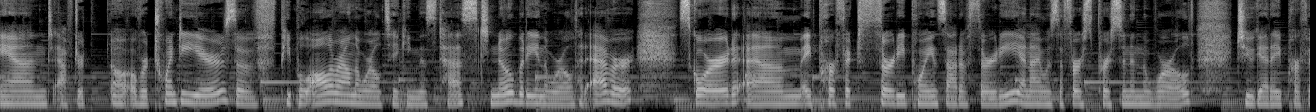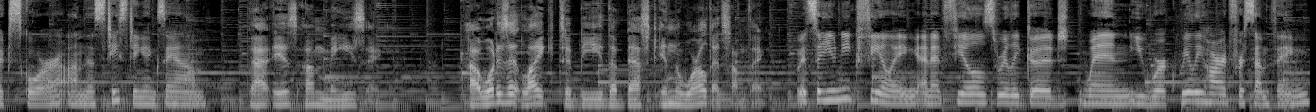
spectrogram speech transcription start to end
And after uh, over 20 years of people all around the world taking this test, nobody in the world had ever scored um, a perfect 30 points out of 30. And I was the first person in the world to get a perfect score on this tasting exam. That is amazing. Uh, what is it like to be the best in the world at something? It's a unique feeling, and it feels really good when you work really hard for something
